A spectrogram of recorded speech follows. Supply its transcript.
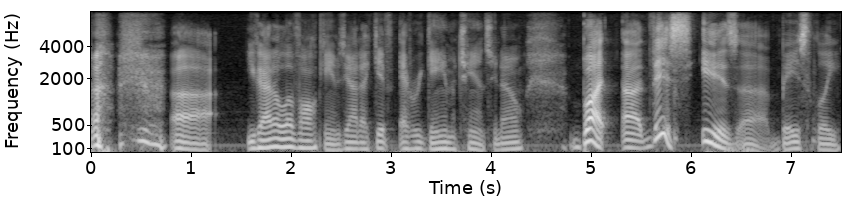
uh, you gotta love all games. You gotta give every game a chance, you know. But uh, this is uh, basically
